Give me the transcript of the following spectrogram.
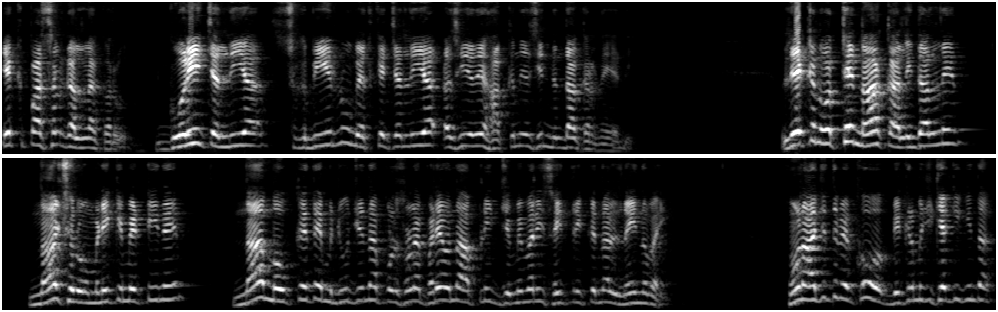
ਇੱਕ ਪਾਸਲ ਗੱਲ ਨਾ ਕਰੋ। ਗੋਲੀ ਚੱਲੀ ਆ ਸੁਖਬੀਰ ਨੂੰ ਮਿੱਥ ਕੇ ਚੱਲੀ ਆ ਅਸੀਂ ਇਹਦੇ ਹੱਕ ਨੇ ਅਸੀਂ ਨਿੰਦਾ ਕਰਨੇ ਇਹਦੀ। ਲੇਕਿਨ ਉੱਥੇ ਨਾ ਅਕਾਲੀ ਦਲ ਨੇ ਨਾ ਸ਼੍ਰੋਮਣੀ ਕਮੇਟੀ ਨੇ ਨਾ ਮੌਕੇ ਤੇ ਮੌਜੂਦ ਜਿਹਨਾਂ ਪੁਲਿਸ ਵਾਲੇ ਫੜਿਆ ਉਹਨਾਂ ਆਪਣੀ ਜ਼ਿੰਮੇਵਾਰੀ ਸਹੀ ਤਰੀਕੇ ਨਾਲ ਨਹੀਂ ਨਿਭਾਈ। ਹੁਣ ਅੱਜ ਤੇ ਵੇਖੋ ਵਿਕਰਮ ਜੀਠੀਆ ਕੀ ਕਹਿੰਦਾ?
